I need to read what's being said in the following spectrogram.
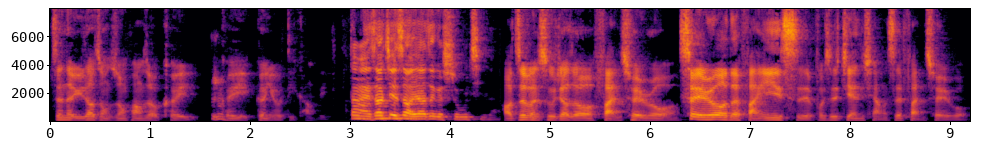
真的遇到这种状况的时候，可以 可以更有抵抗力。当然还是要介绍一下这个书籍的。好，这本书叫做《反脆弱》，脆弱的反义词不是坚强，是反脆弱。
